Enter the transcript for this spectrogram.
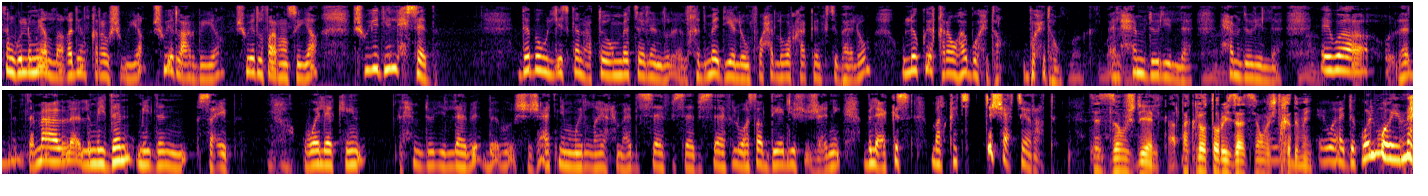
تنقول لهم يلا غادي نقراو شوية شوية العربية شوية الفرنسية شوية ديال الحساب. دابا وليت كنعطيهم مثلا الخدمة ديالهم في واحد الورقة كنكتبها لهم ولاو كيقراوها بوحدها بوحدهم. الحمد لله الحمد لله. إيوا زعما الميدان ميدان صعيب. ولكن الحمد لله شجعتني امي الله يرحمها بزاف بزاف بزاف الوسط ديالي شجعني بالعكس ما لقيت حتى شي اعتراض. حتى الزوج ديالك عطاك l'autorisation باش تخدمي. ايوا هذاك هو المهم.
